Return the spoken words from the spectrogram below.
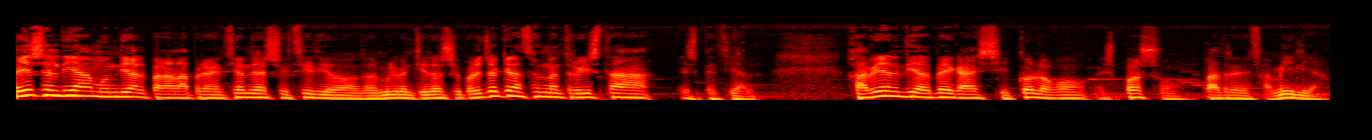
Hoy es el Día Mundial para la Prevención del Suicidio 2022 y por ello quiero hacer una entrevista especial. Javier Díaz Vega es psicólogo, esposo, padre de familia.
